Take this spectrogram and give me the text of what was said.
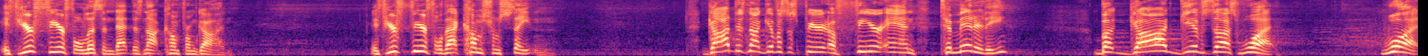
If you're fearful, listen, that does not come from God. If you're fearful, that comes from Satan. God does not give us a spirit of fear and timidity, but God gives us what? What?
